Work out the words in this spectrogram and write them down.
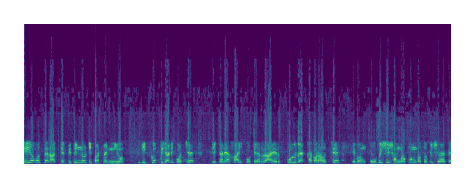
এই অবস্থায় রাজ্যের বিভিন্ন ডিপার্টমেন্ট নিয়োগ বিজ্ঞপ্তি জারি করছে, যেখানে হাইকোর্টের রায়ের ভুল ব্যাখ্যা করা হচ্ছে এবং ওবিসি সংরক্ষণগত বিষয়েতে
